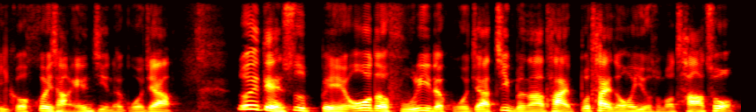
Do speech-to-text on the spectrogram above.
一个非常严谨的国家。瑞典是北欧的福利的国家，基本上它也不太容易有什么差错。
